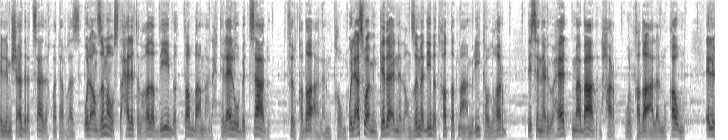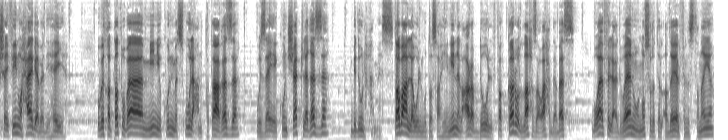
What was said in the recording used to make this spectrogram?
اللي مش قادرة تساعد إخواتها في غزة. والأنظمة وسط حالة الغضب دي بتطبع مع الاحتلال وبتساعده في القضاء على المقاومة. والأسوأ من كده إن الأنظمة دي بتخطط مع أمريكا والغرب لسيناريوهات ما بعد الحرب والقضاء على المقاومة اللي شايفينه حاجة بديهية. وبيخططوا بقى مين يكون مسؤول عن قطاع غزة وإزاي هيكون شكل غزة بدون حماس. طبعا لو المتصهينين العرب دول فكروا لحظة واحدة بس بوقف العدوان ونصرة القضية الفلسطينية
